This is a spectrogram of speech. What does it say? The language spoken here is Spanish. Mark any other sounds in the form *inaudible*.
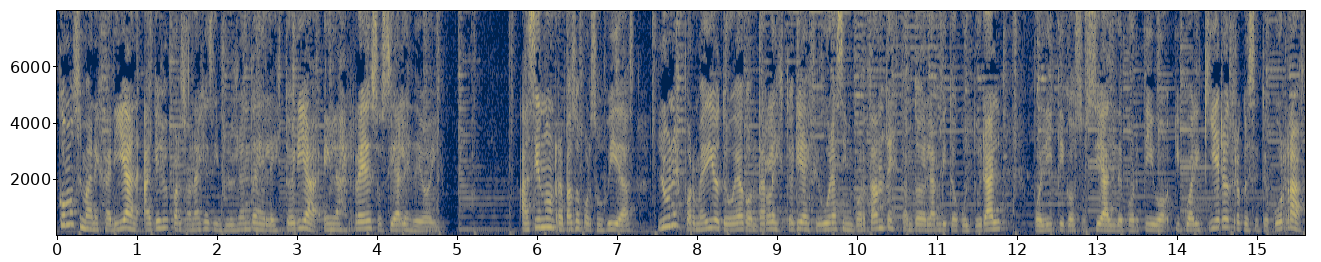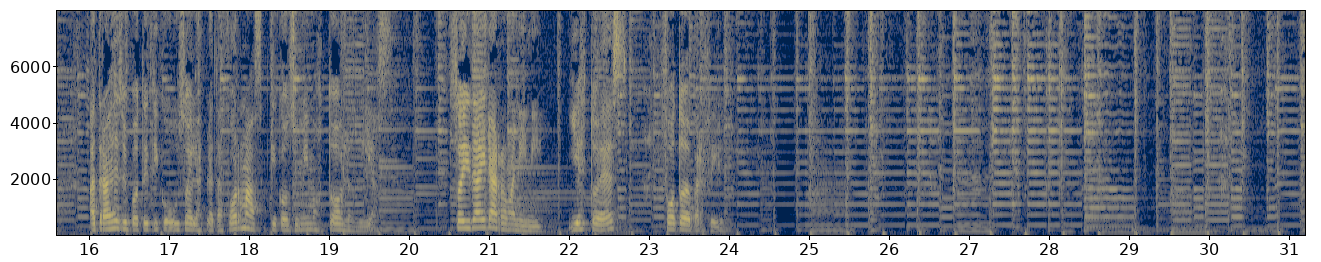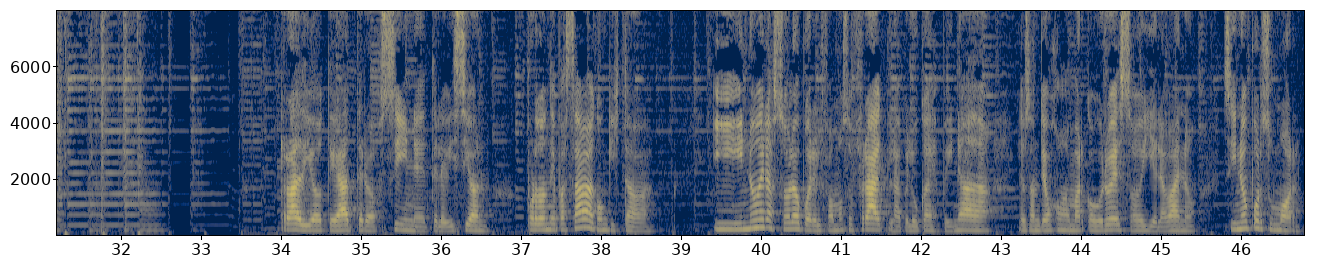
¿Cómo se manejarían aquellos personajes influyentes de la historia en las redes sociales de hoy? Haciendo un repaso por sus vidas, lunes por medio te voy a contar la historia de figuras importantes tanto del ámbito cultural, político, social, deportivo y cualquier otro que se te ocurra a través de su hipotético uso de las plataformas que consumimos todos los días. Soy Daira Romanini y esto es Foto de Perfil. radio, teatro, cine, televisión, por donde pasaba conquistaba. Y no era solo por el famoso frac, la peluca despeinada, los anteojos de marco grueso y el habano, sino por su humor,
